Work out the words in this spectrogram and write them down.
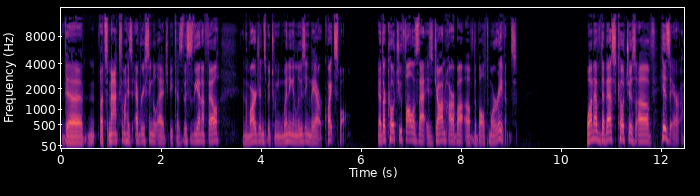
The let's maximize every single edge because this is the NFL and the margins between winning and losing they are quite small. Another coach who follows that is John Harbaugh of the Baltimore Ravens. One of the best coaches of his era.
